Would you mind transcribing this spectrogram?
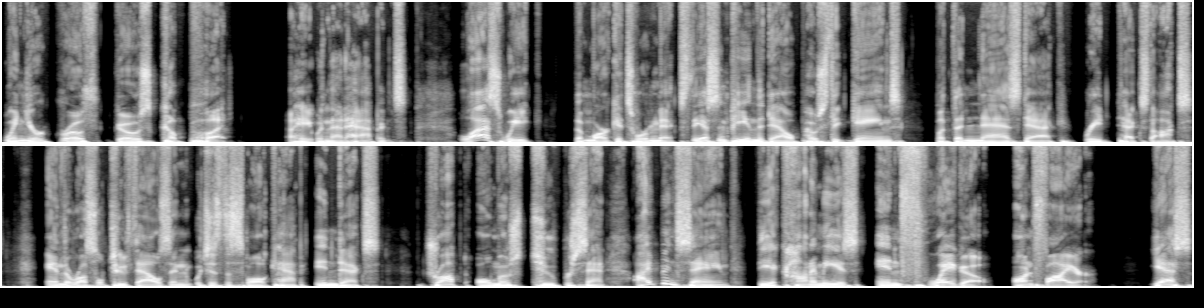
when your growth goes kaput. I hate when that happens. Last week, the markets were mixed. The S&P and the Dow posted gains, but the Nasdaq read tech stocks and the Russell 2000, which is the small cap index, dropped almost 2%. I've been saying the economy is in fuego, on fire. Yes,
